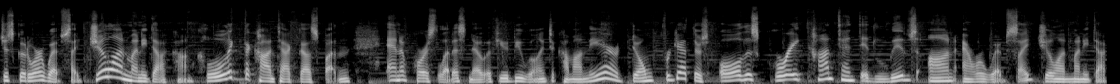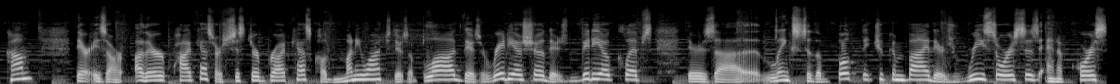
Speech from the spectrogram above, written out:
just go to our website, jillonmoney.com, click the contact us button, and of course, let us know if you'd be willing to come on the air. Don't forget, there's all this great content. It lives on our website, jillonmoney.com. There is our other podcast, our sister broadcast called Money Watch. There's a blog, there's a radio show, there's video clips, there's uh, links to the book that you can buy, there's resources, and of course,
